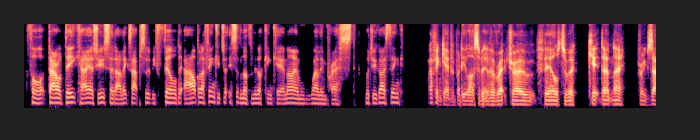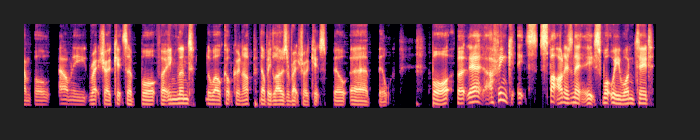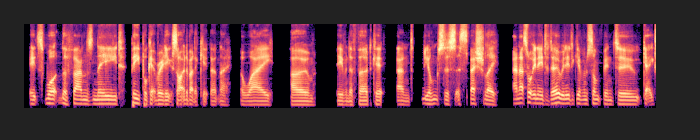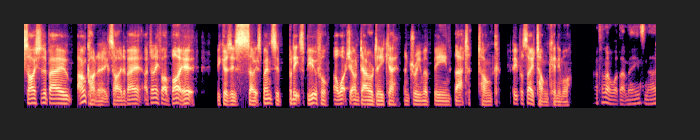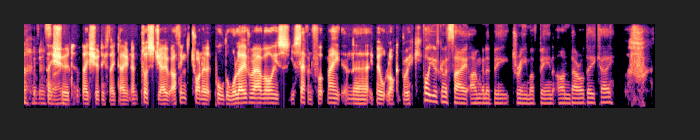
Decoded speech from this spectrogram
Thought Daryl Dike, as you said, Alex, absolutely filled it out. But I think it's, it's a lovely looking kit, and I am well impressed. What do you guys think? I think everybody likes a bit of a retro feel to a kit, don't they? For example, how many retro kits are bought for England? The World Cup coming up, there'll be loads of retro kits built, uh, built, bought. But yeah, I think it's spot on, isn't it? It's what we wanted. It's what the fans need. People get really excited about a kit, don't they? Away, home, even the third kit, and youngsters especially and that's what we need to do. We need to give them something to get excited about. I'm kind of excited about it. I don't know if I'll buy it because it's so expensive, but it's beautiful. I'll watch it on Daryl Dike and dream of being that tonk. People say tonk anymore. I don't know what that means. No, they say. should. They should if they don't. And plus, Joe, I think trying to pull the wool over our eyes. You're seven foot, mate, and uh, you built like a brick. I thought you was going to say I'm going to be dream of being on Daryl Dike.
